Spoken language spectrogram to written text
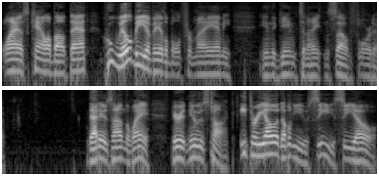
We'll ask Cal about that. Who will be available for Miami in the game tonight in South Florida? That is on the way here at News Talk. E3O WCCO.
